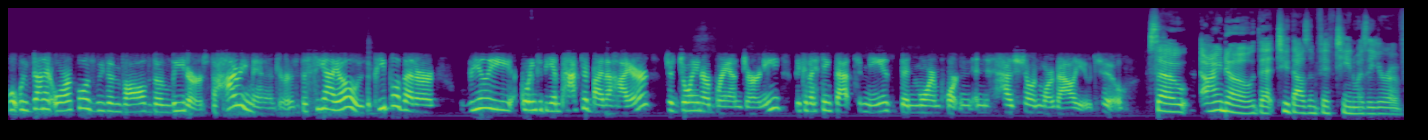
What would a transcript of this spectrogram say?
what we've done at Oracle is we've involved the leaders, the hiring managers, the CIOs, the people that are really going to be impacted by the hire to join our brand journey because I think that to me has been more important and has shown more value too. So I know that 2015 was a year of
